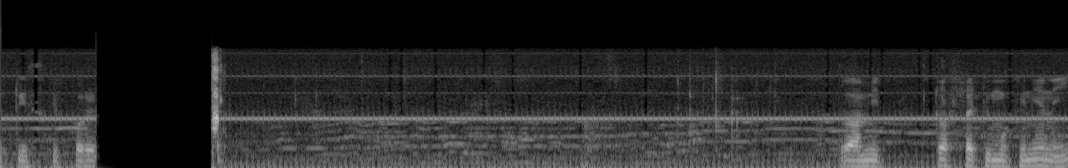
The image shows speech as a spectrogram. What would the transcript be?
একটি স্কিপ করে তো আমি টর্চ লাইটটি মুখে নিয়ে নেই।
